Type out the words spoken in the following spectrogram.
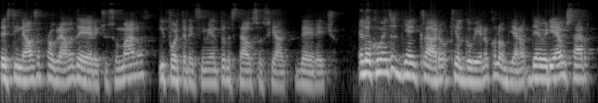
destinados a programas de derechos humanos y fortalecimiento del Estado Social de Derecho. El documento es bien claro que el gobierno colombiano debería usar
